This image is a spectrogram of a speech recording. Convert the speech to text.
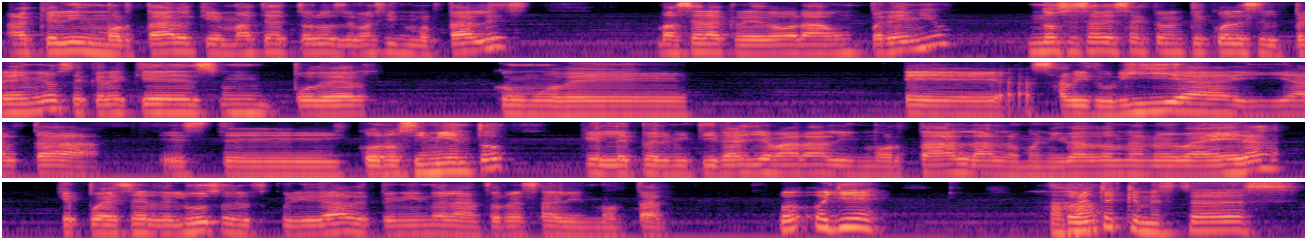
aquel inmortal que mate a todos los demás inmortales va a ser acreedor a un premio. No se sabe exactamente cuál es el premio, se cree que es un poder como de eh, sabiduría y alta este, conocimiento que le permitirá llevar al inmortal, a la humanidad a una nueva era, que puede ser de luz o de oscuridad, dependiendo de la naturaleza del inmortal. O- oye, Ajá. ahorita que me estás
